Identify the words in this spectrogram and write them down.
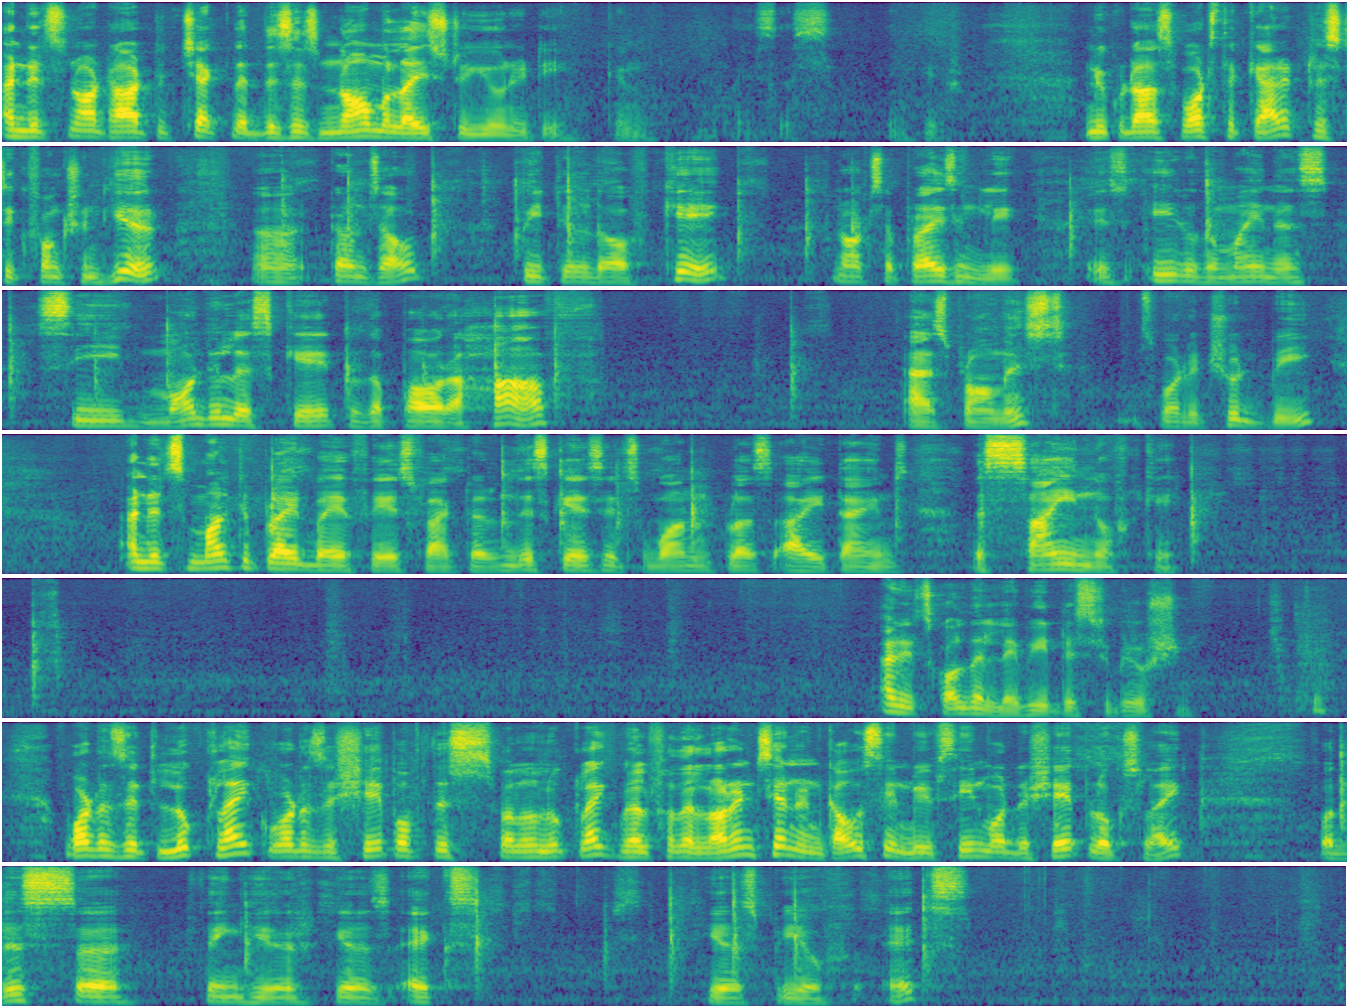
and it is not hard to check that this is normalized to unity you can this here. And you could ask what is the characteristic function here uh, turns out p tilde of k not surprisingly is e to the minus c modulus k to the power a half as promised that is what it should be and it is multiplied by a phase factor in this case it is 1 plus i times the sign of k. and it is called the Levy distribution. Okay. What does it look like? What does the shape of this fellow look like? Well for the Lorentzian and Gaussian we have seen what the shape looks like. For this uh, thing here, here is x, here is p of x.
